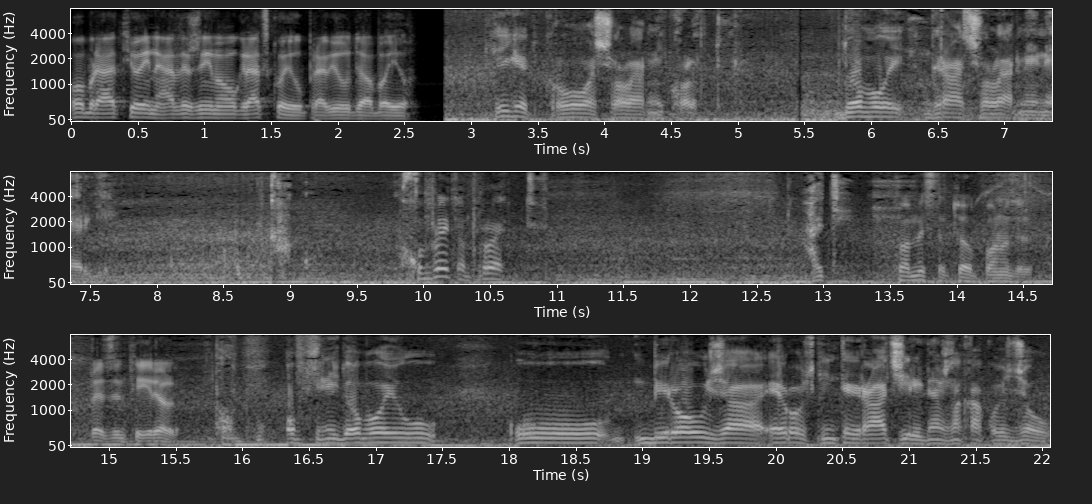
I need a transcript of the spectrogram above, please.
obratio i nadležnima u gradskoj upravi u Doboju. Hiljad krova solarni kolektor. Doboj grad solarne energije kompletan projekt. Hajde. Kome ste to ponudili, prezentirali? Po opštini Doboj u, u birovu za evropske integracije ili ne znam kako je zovu.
